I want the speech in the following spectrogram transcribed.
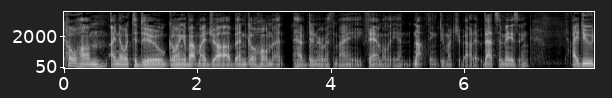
ho hum. I know what to do, going about my job and go home and have dinner with my family and not think too much about it. That's amazing. I do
